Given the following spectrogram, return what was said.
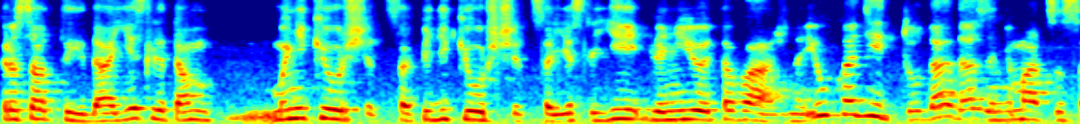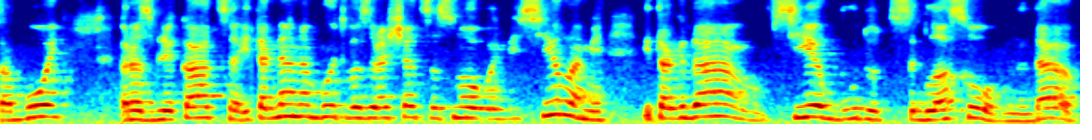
красоты, да, если там маникюрщица, педикюрщица, если ей для нее это важно, и уходить туда, да, заниматься собой, развлекаться, и тогда она будет возвращаться с новыми силами, и тогда все будут согласованы, да,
